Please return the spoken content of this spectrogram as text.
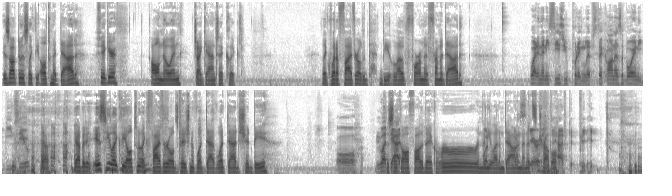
is Optimus like the ultimate dad figure, all knowing, gigantic, like like what a five year old would be love for him from a dad. What? And then he sees you putting lipstick on as a boy, and he beats you. Yeah, yeah, but is he like the ultimate like five year old's vision of what dad what dad should be? oh, what Just dad? like all father be like, and then what- you let him down, and then it's trouble. Dad could be.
